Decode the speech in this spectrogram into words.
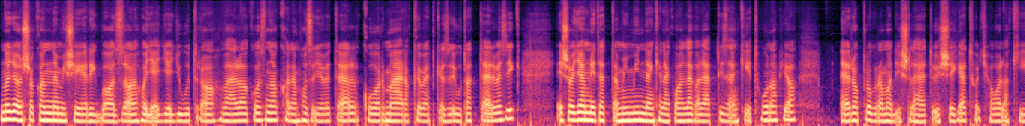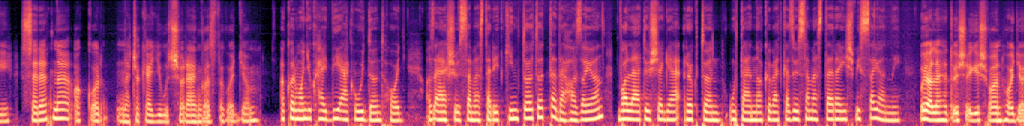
Nagyon sokan nem is érik be azzal, hogy egy-egy útra vállalkoznak, hanem hazajövetelkor már a következő utat tervezik, és ahogy említettem, hogy mindenkinek van legalább 12 hónapja, erre a program ad is lehetőséget, hogyha valaki szeretne, akkor ne csak egy út során gazdagodjon. Akkor mondjuk, ha egy diák úgy dönt, hogy az első szemeszterét kint töltötte, de hazajön, van lehetősége rögtön utána a következő szemeszterre is visszajönni? Olyan lehetőség is van, hogy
